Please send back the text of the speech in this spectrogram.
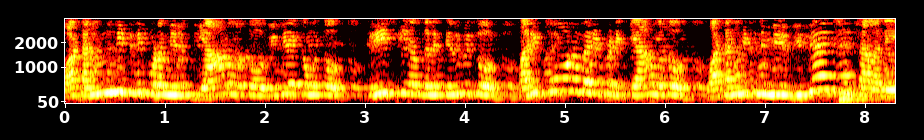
వాటన్నిటిని కూడా మీరు జ్ఞానముతో వివేకముతో క్రీస్తు అందరి తెలివితో పరిపూర్ణమైనటువంటి జ్ఞానముతో వాటన్నిటిని మీరు వివేచించాలని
